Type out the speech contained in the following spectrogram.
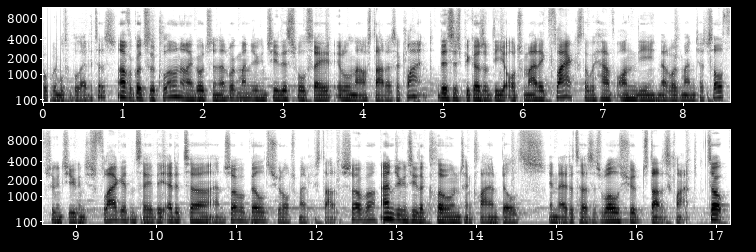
open multiple editors. Now if I go to the clone and I go to the network manager, you can see this will say it will now start as a client. This is because of the automatic flags that we have on the network manager itself. So you can see you can just flag it and say the editor and server builds should automatically start as server. And you can see the clones and client builds in the editors as well should start as client. So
